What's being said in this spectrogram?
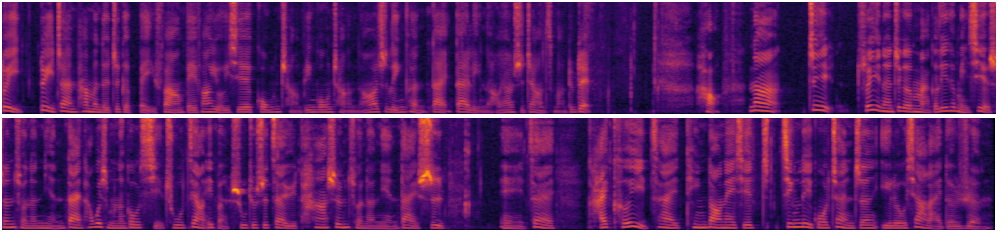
对对战他们的这个北方，北方有一些工厂、兵工厂，然后是林肯带带领的，好像是这样子嘛，对不对？好，那这所以呢，这个玛格丽特·米切尔生存的年代，他为什么能够写出这样一本书？就是在于他生存的年代是，诶，在。还可以再听到那些经历过战争遗留下来的人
